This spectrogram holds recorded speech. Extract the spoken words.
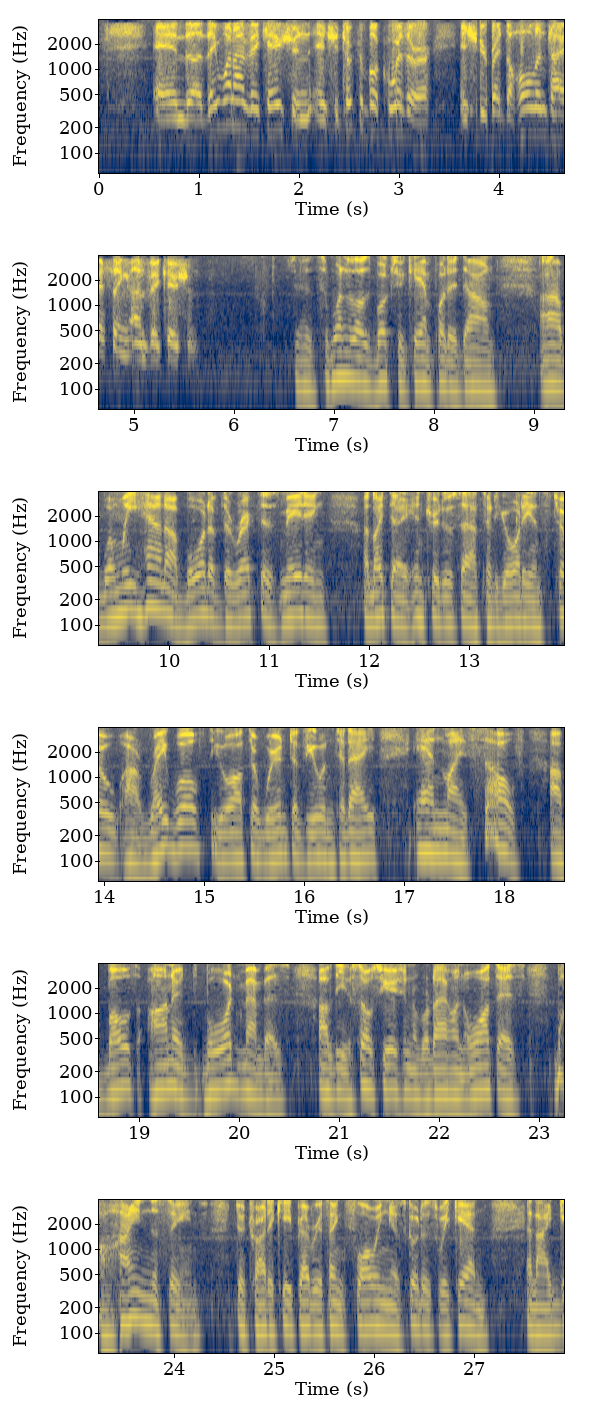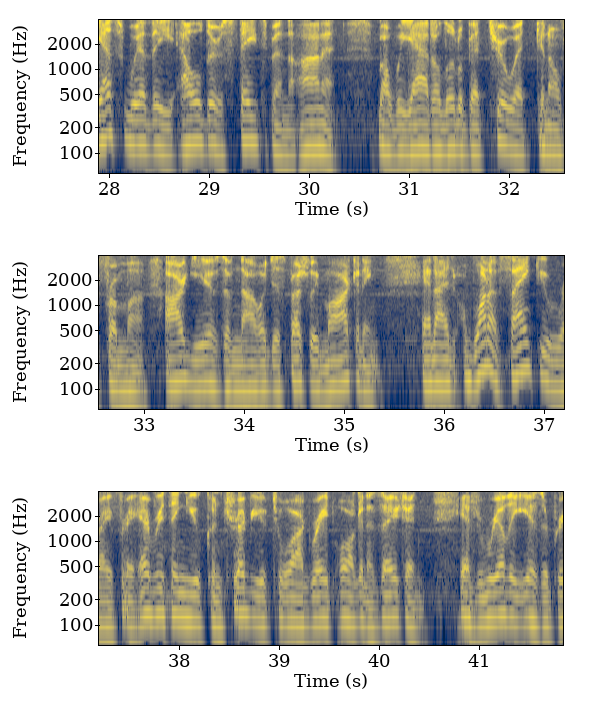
And uh, they went on vacation, and she took the book with her, and she read the whole entire thing on vacation. So it's one of those books you can't put it down. Uh, when we had our board of directors meeting, I'd like to introduce that to the audience too. Uh, Ray Wolf, the author we're interviewing today, and myself are both honored board members of the Association of Rhode Island Authors behind the scenes to try to keep everything flowing as good as we can. And I guess we're the elder statesmen on it, but we add a little bit to it, you know, from uh, our years of knowledge, especially marketing. And I want to thank you, Ray, for everything you contribute to our great organization. It really is appreciated.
